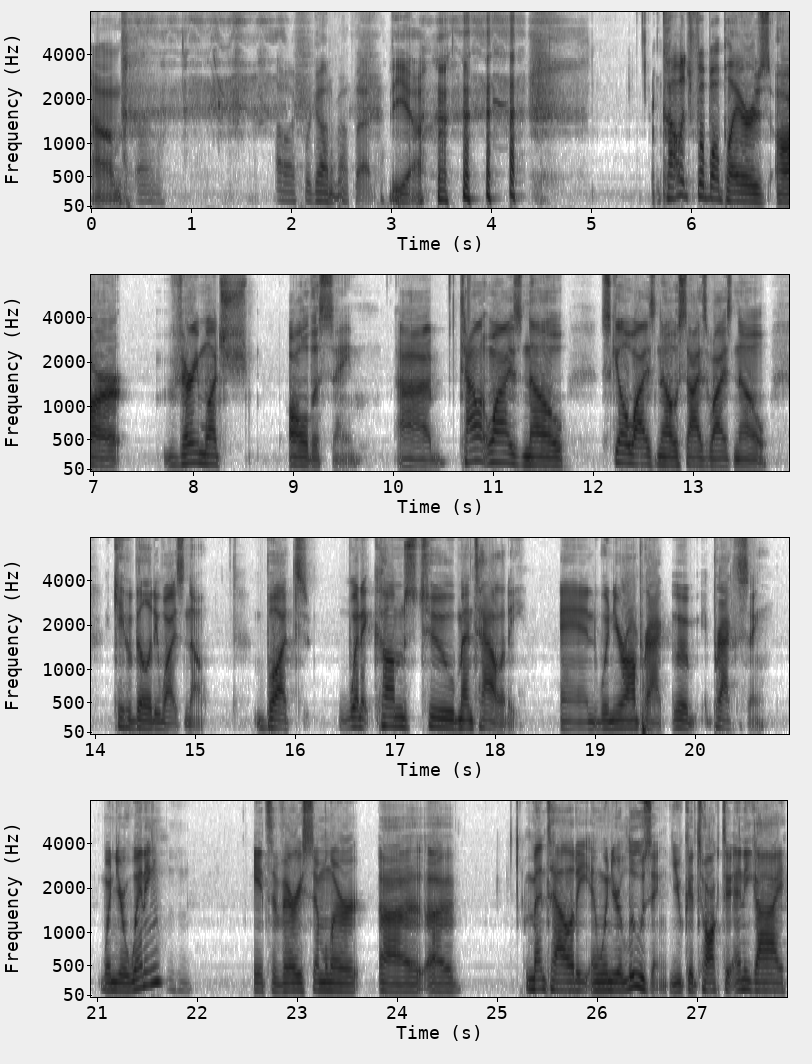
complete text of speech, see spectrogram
Um, Oh, I forgot about that. uh, college football players are very much all the same. Uh, talent wise, no. Skill wise, no. Size wise, no. Capability wise, no. But when it comes to mentality and when you're on prac- uh, practicing, when you're winning, it's a very similar uh, uh, mentality. And when you're losing, you could talk to any guy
